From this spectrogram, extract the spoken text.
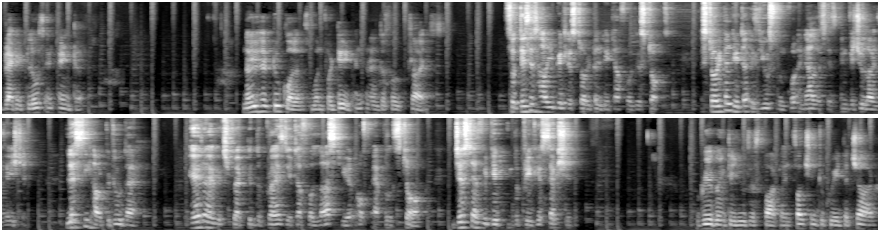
bracket close and enter. Now you have two columns one for date and another for price. So this is how you get historical data for the stocks. Historical data is useful for analysis and visualization. Let's see how to do that. Here I have extracted the price data for last year of Apple stock just as we did in the previous section we are going to use a sparkline function to create the chart,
